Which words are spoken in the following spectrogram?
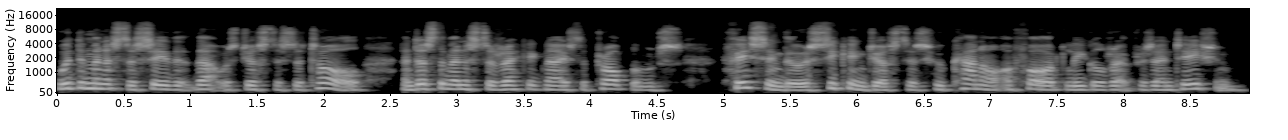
Would the minister say that that was justice at all? And does the minister recognise the problems facing those seeking justice who cannot afford legal representation?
